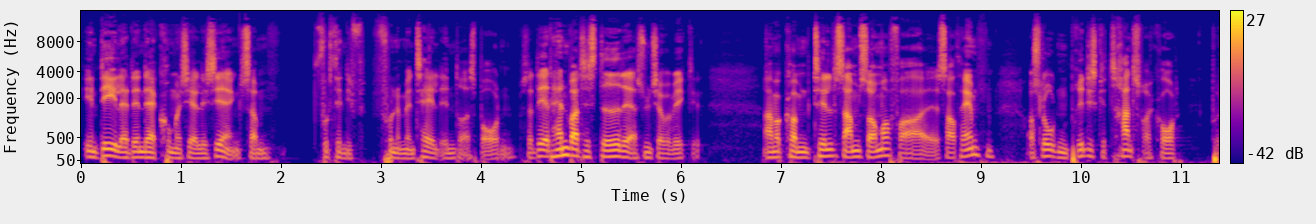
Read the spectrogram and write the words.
en del af den der kommercialisering, som fuldstændig fundamentalt ændrede sporten. Så det, at han var til stede der, synes jeg var vigtigt. Og han var kommet til samme sommer fra øh, Southampton og slog den britiske transferrekord på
